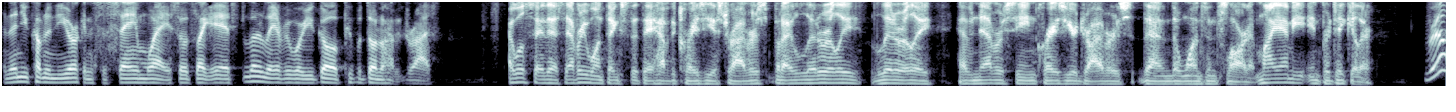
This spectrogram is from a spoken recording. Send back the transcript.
and then you come to New York and it's the same way. So it's like it's literally everywhere you go, people don't know how to drive. I will say this: everyone thinks that they have the craziest drivers, but I literally, literally have never seen crazier drivers than the ones in Florida, Miami in particular. Really?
